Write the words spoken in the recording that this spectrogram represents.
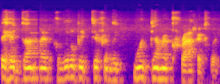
they had done it a little bit differently, more democratically.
